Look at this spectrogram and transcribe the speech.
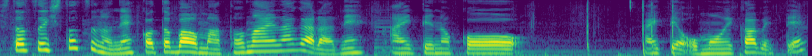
一つ一つのね言葉をまあ唱えながらね相手のこう相手を思い浮かべて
